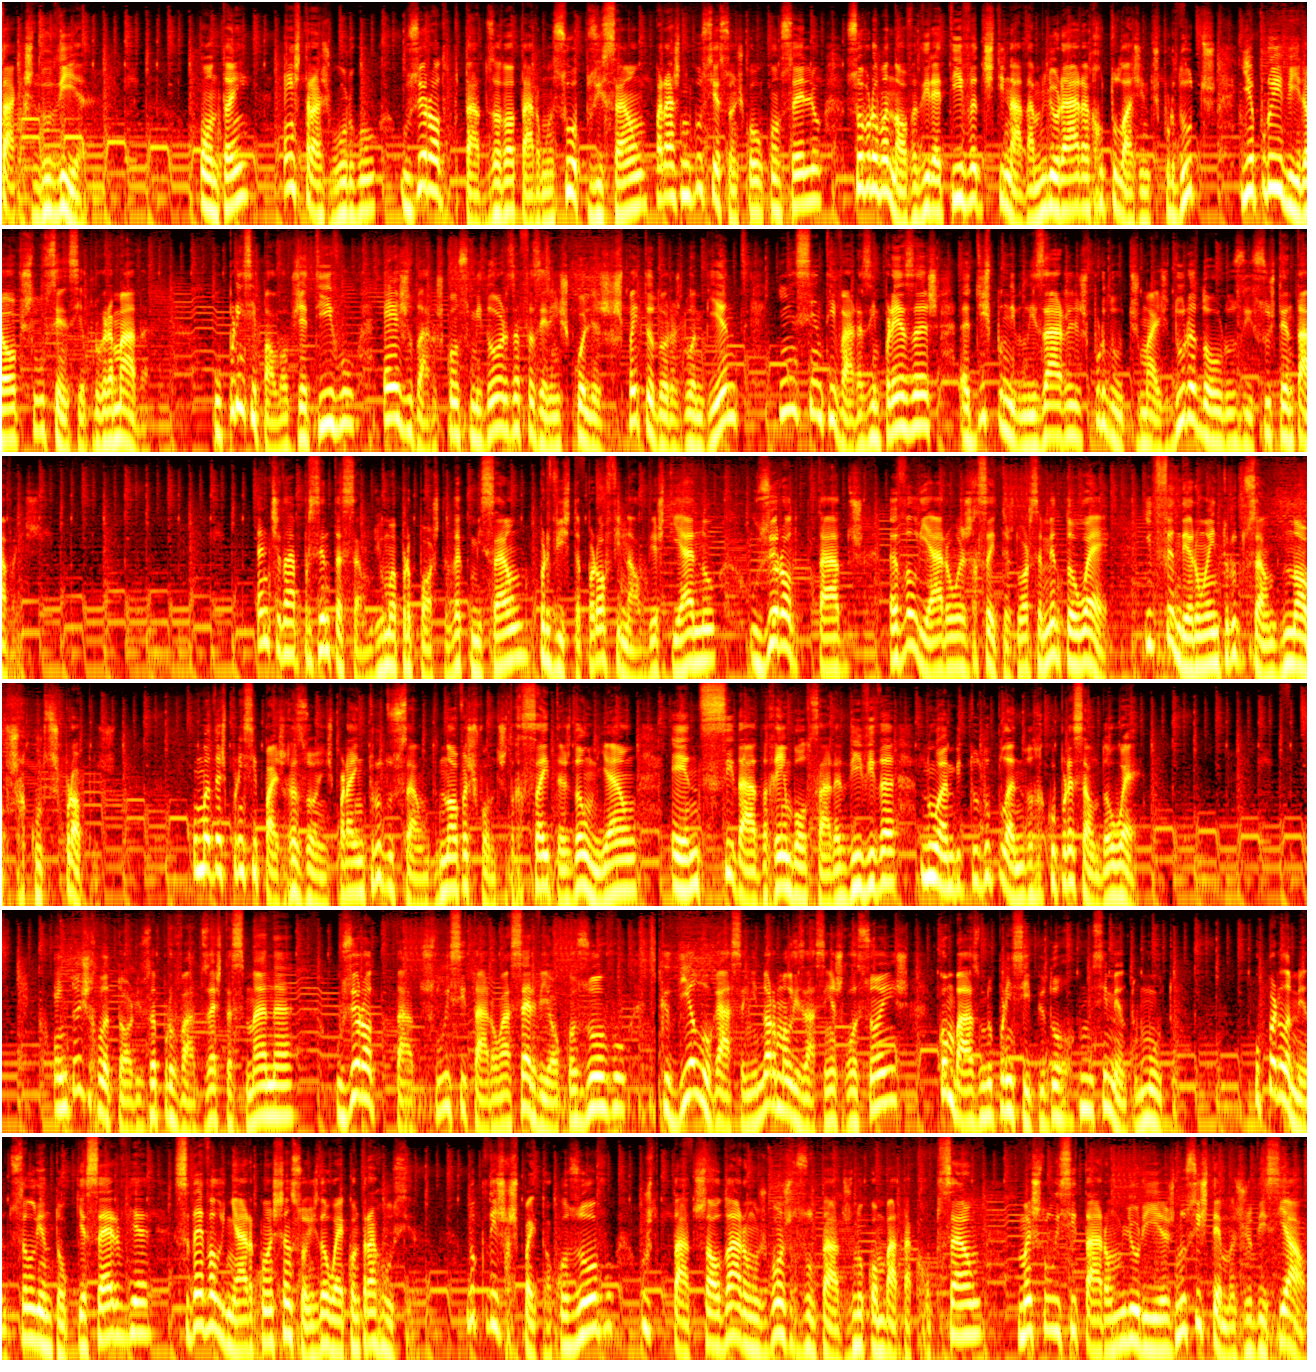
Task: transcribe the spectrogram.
Destaques do dia. Ontem, em Estrasburgo, os eurodeputados adotaram a sua posição para as negociações com o Conselho sobre uma nova diretiva destinada a melhorar a rotulagem dos produtos e a proibir a obsolescência programada. O principal objetivo é ajudar os consumidores a fazerem escolhas respeitadoras do ambiente e incentivar as empresas a disponibilizar-lhes produtos mais duradouros e sustentáveis. Antes da apresentação de uma proposta da Comissão, prevista para o final deste ano, os eurodeputados avaliaram as receitas do orçamento da UE e defenderam a introdução de novos recursos próprios. Uma das principais razões para a introdução de novas fontes de receitas da União é a necessidade de reembolsar a dívida no âmbito do plano de recuperação da UE. Em dois relatórios aprovados esta semana, os eurodeputados solicitaram à Sérvia e ao Kosovo que dialogassem e normalizassem as relações com base no princípio do reconhecimento mútuo. O Parlamento salientou que a Sérvia se deve alinhar com as sanções da UE contra a Rússia. No que diz respeito ao Kosovo, os deputados saudaram os bons resultados no combate à corrupção, mas solicitaram melhorias no sistema judicial.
